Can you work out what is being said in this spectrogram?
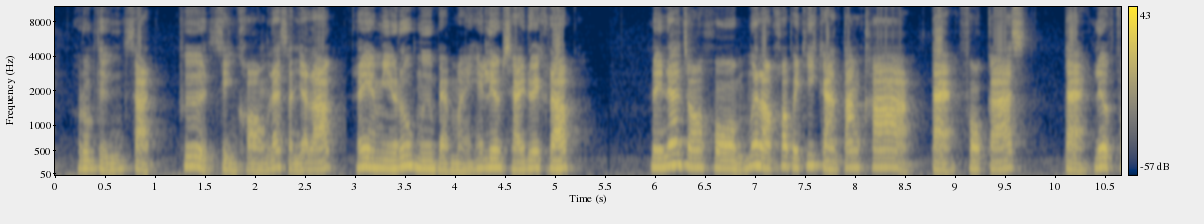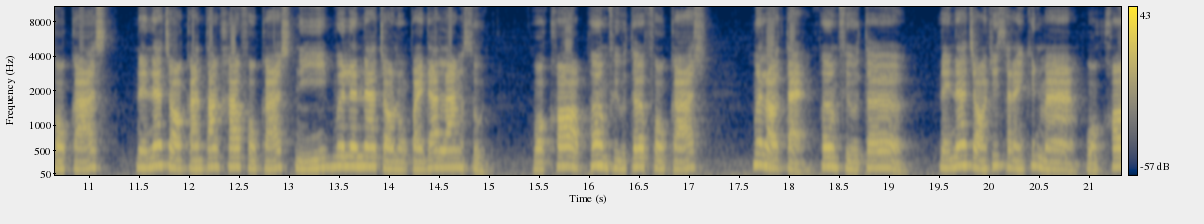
ๆ รวมถึงสัตว์ พืช สิ่งของและสัญลักษณ์ และยังมีรูปมือแบบใหม่ให้เลือกใช้ด้วยครับ ในหน้าจอโฮมเมื่อเราเข้าไปที่การตั้งค่า แตะโฟกัสแตะเลือกโฟกัสในหน้าจอการตั้งค่าโฟกัสนี้เมื่อเลื่อนหน้าจอลงไปด้านล่างสุด หัวข้อเพิ่มฟิลเตอร์โฟกัสเมื่อเราแตะเพิ่มฟิลเตอร์ในหน้าจอที่แสดงขึ้นมาหัวข้อ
